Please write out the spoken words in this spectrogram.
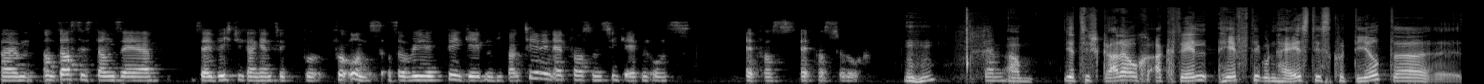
Ähm, und das ist dann sehr sehr wichtig eigentlich für, für uns. Also wir, wir geben die Bakterien etwas und sie geben uns etwas, etwas zurück. Mhm. Ähm, ähm, jetzt ist gerade auch aktuell heftig und heiß diskutiert. Äh,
